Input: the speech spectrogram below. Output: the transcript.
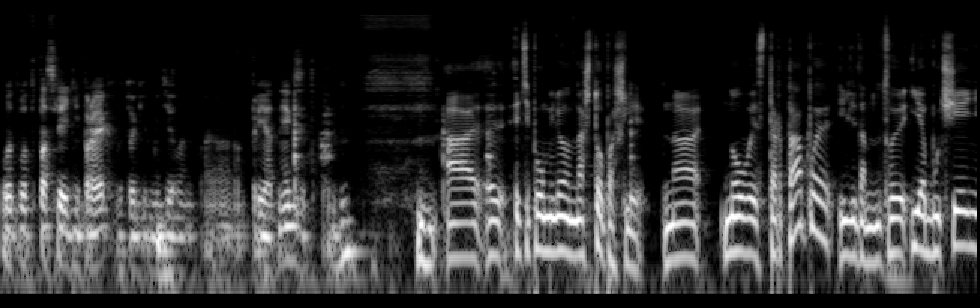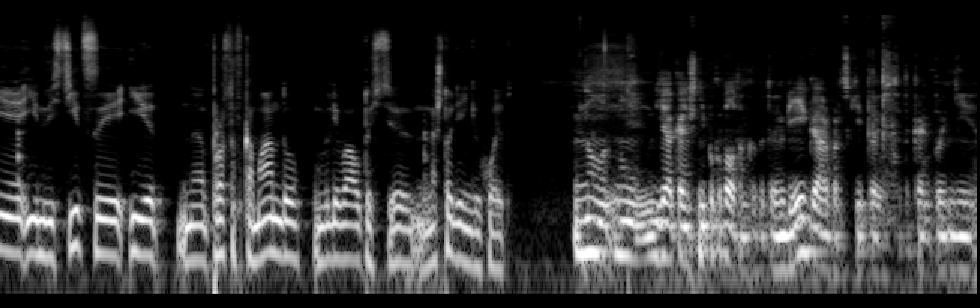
Вот, вот последний проект в итоге мы делаем э, приятный экзит. А э, эти полмиллиона на что пошли? На новые стартапы или там на твое и обучение, и инвестиции, и э, просто в команду вливал? То есть э, на что деньги уходят? Ну, ну, я, конечно, не покупал там какой-то MBA гарвардский, то есть это как бы не...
